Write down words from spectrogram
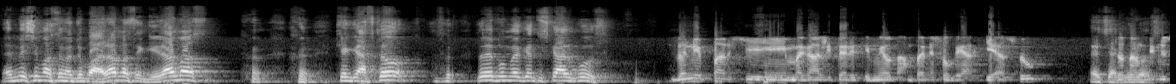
Εμείς είμαστε με τον παρά μας, την κυρά μας. και γι' αυτό βλέπουμε και τους καρπούς. Δεν υπάρχει μεγαλύτερη τιμή όταν παίρνει το διαρκεία σου. Έτσι και όταν, ακριβώς. δίνεις,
